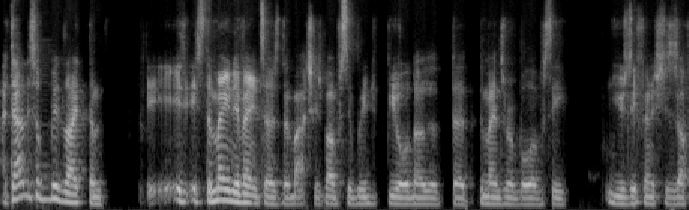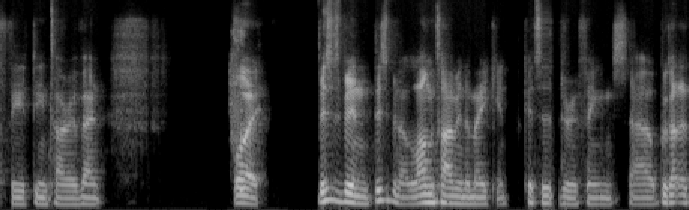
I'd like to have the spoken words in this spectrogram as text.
I doubt this will be like the. it- It's the main event in terms of the matches, but obviously we, we all know that the, the men's rumble obviously usually finishes off the, the entire event. Boy, this has been this has been a long time in the making, considering things. Uh, we got the,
